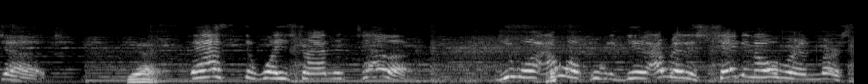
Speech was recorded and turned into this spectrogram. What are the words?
judged. Yes. That's the way he's trying to tell us. You want, I want people to give. I read it shaking over in mercy.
